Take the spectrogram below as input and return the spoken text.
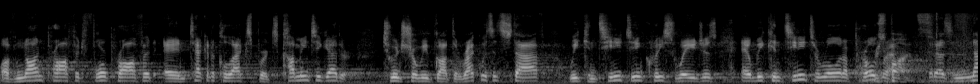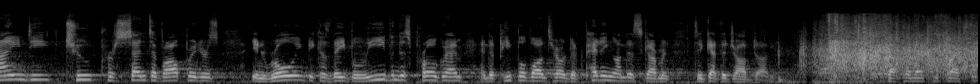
of nonprofit, for-profit, and technical experts coming together to ensure we've got the requisite staff, we continue to increase wages, and we continue to roll out a program Response. that has 92 percent of operators enrolling because they believe in this program and the people of Ontario depending on this government to get the job done. Supplementary question.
